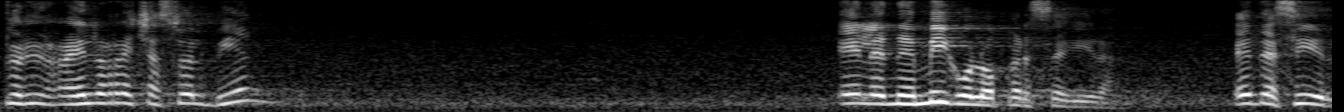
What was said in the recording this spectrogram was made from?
pero Israel rechazó el bien. El enemigo lo perseguirá. Es decir,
